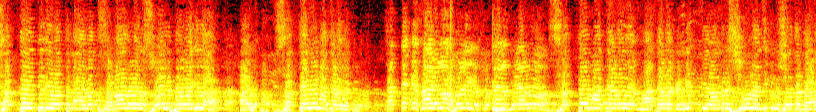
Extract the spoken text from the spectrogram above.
ಸತ್ಯ ಇದ್ದಿದ್ದು ಇವತ್ತು ನಾ ಇವತ್ತು ಸಭಾದೊಳಗೆ ಸೋಲಿ ಪರವಾಗಿಲ್ಲ. ಹೌದು. ಸತ್ಯನೇ ಮಾತಾಡಬೇಕು. ಸತ್ಯಕ್ಕೆ ಸಾವಿಲ್ಲ ಸುಳ್ಳಿಗೆ ಸುತ್ತ ಸತ್ಯ ಮಾತಾಡ ಮಾತಾಡಕ್ ನಿತ್ಯ ಅಂದ್ರೆ ಶಿವನ ಅಂಜಿಕೆನು ಸಹಿತ ಬೇಡ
